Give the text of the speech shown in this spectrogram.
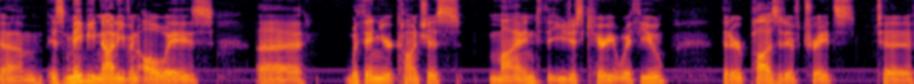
um, is maybe not even always uh, within your conscious mind that you just carry with you that are positive traits to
